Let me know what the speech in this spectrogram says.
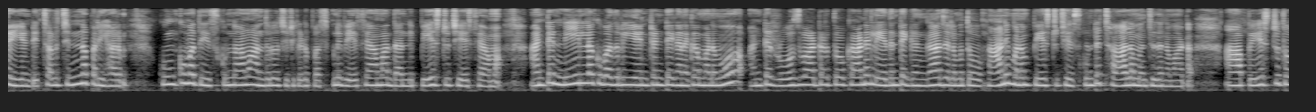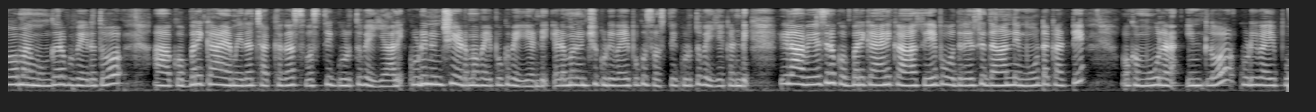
చేయండి చాలా చిన్న పరిహారం. కుంకుమ తీసుకున్నామా? అందులో చిటికెడు పసుపుని వేసామా? దాన్ని పేస్ట్ చేసామా? అంటే నీళ్ళకు బదులు ఏంటంటే కనుక మనము అంటే రోజ్ వాటర్తో కానీ లేదంటే గంగాజలముతో కానీ మనం పేస్ట్ చేసుకుంటే చాలా మంచిదన్నమాట. ఆ పేస్ట్తో మనం ఉంగరపు వేడితో ఆ కొబ్బరికాయ మీద చక్కగా స్వస్తి గుర్తు వెయ్యాలి కుడి నుంచి ఎడమ వైపుకు వేయండి. ఎడమ నుంచి కుడి వైపుకు స్వస్తి గుర్తు వెయ్యకండి. ఇలా వేసిన కొబ్బరికాయని కాసేపు వదిలేసి దాన్ని మూట కట్టి ఒక మూలన ఇంట్లో కుడివైపు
